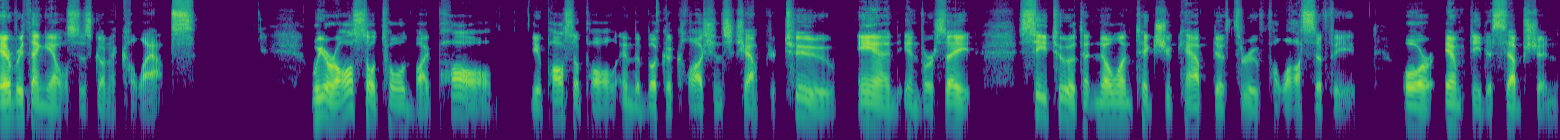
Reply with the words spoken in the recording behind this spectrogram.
everything else is going to collapse. We are also told by Paul, the Apostle Paul, in the book of Colossians, chapter 2, and in verse 8 see to it that no one takes you captive through philosophy or empty deception,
